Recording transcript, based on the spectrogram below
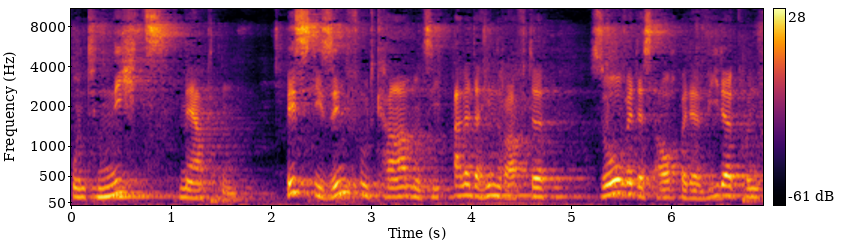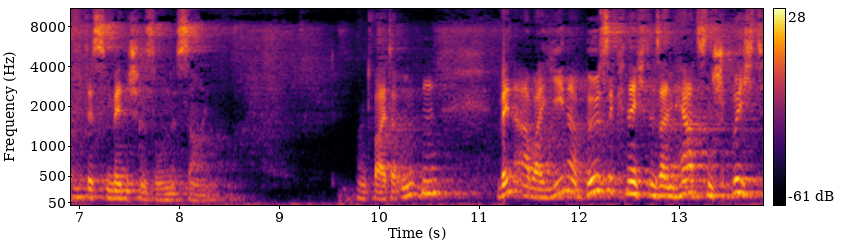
und nichts merkten, bis die Sintflut kam und sie alle dahin raffte, so wird es auch bei der Wiederkunft des Menschensohnes sein. Und weiter unten, wenn aber jener böse Knecht in seinem Herzen spricht,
